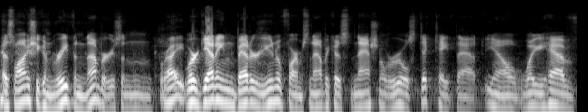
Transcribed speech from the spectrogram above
as long as you can read the numbers, and Right. we're getting better uniforms now because national rules dictate that. You know, where you have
